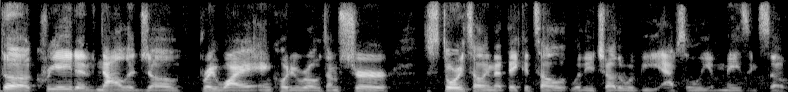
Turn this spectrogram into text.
the creative knowledge of Bray Wyatt and Cody Rhodes. I'm sure the storytelling that they could tell with each other would be absolutely amazing. So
